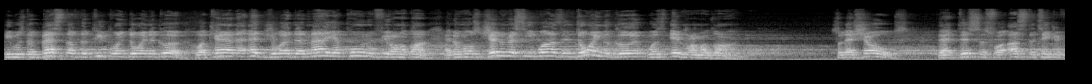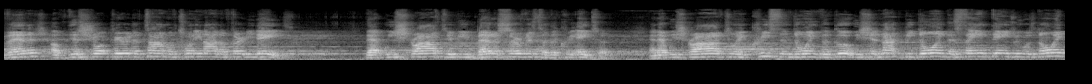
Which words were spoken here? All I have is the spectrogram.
he was the best of the people in doing the good. وَكَانَ أَجْوَدَ مَا يَكُونُ فِي رَمَضَانِ And the most generous he was in doing the good was in Ramadan. So that shows that this is for us to take advantage of this short period of time of 29 or 30 days. That we strive to be better servants to the Creator. And that we strive to increase in doing the good. We should not be doing the same things we was doing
